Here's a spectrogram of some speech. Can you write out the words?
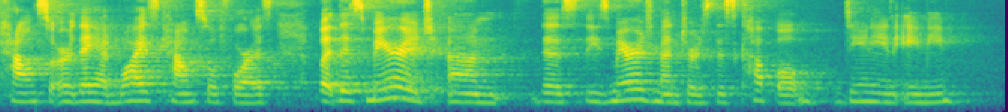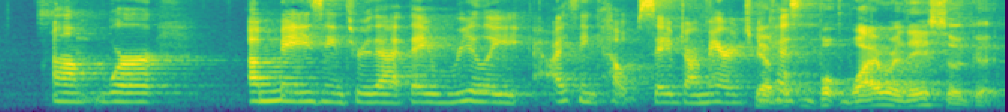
counsel, or they had wise counsel for us. But this marriage, um, this these marriage mentors, this couple, Danny and Amy, um, were amazing through that. They really, I think, helped saved our marriage Yeah, because but, but why were they so good?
